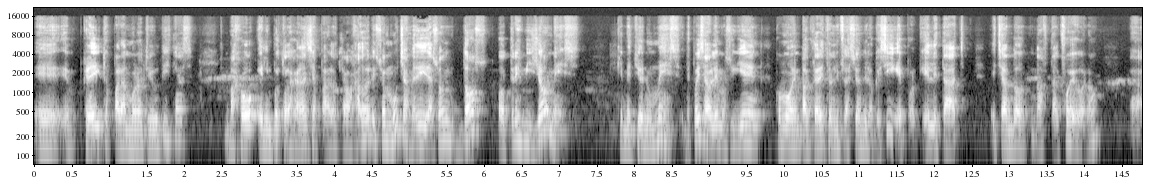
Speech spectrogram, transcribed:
eh, créditos para monotributistas, bajó el impuesto a las ganancias para los trabajadores. Son muchas medidas, son dos o tres billones que metió en un mes. Después hablemos, si quieren, cómo va a impactar esto en la inflación de lo que sigue, porque él está echando nafta al fuego, ¿no? Ah,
